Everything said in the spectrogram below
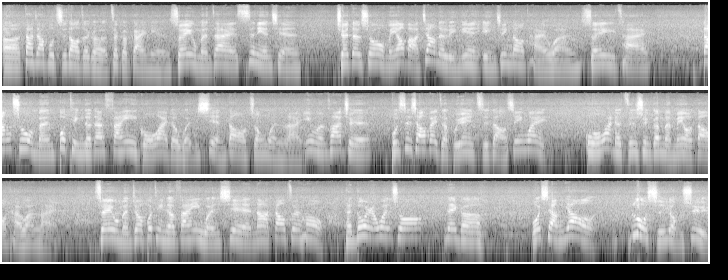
呃，大家不知道这个这个概念，所以我们在四年前觉得说，我们要把这样的理念引进到台湾，所以才当初我们不停的在翻译国外的文献到中文来，因为我们发觉不是消费者不愿意知道，是因为。国外的资讯根本没有到台湾来，所以我们就不停的翻译文献。那到最后，很多人问说：“那个，我想要落实永续，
